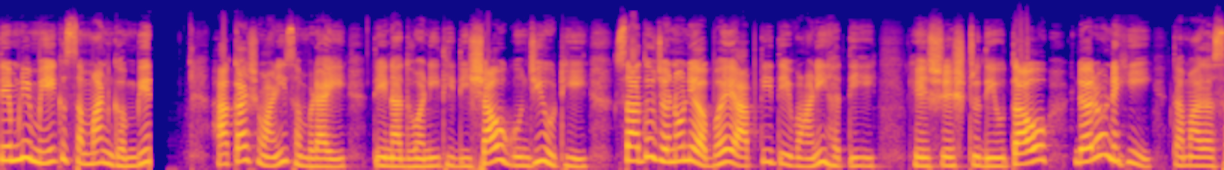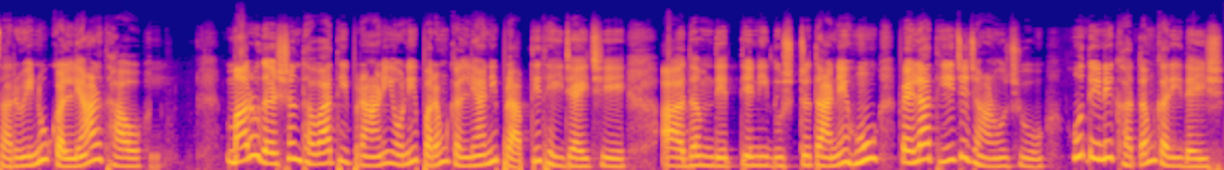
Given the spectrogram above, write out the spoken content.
તેમને મેઘ સમાન ગંભીર આકાશવાણી સંભળાઈ. તેના ધ્વનિથી દિશાઓ ગુંજી ઉઠી. સાધુજનોને અભય આપતી તે વાણી હતી. હે શ્રેષ્ઠ દેવતાઓ, ડરો નહીં. તમારા સર્વેનું કલ્યાણ થાઓ. મારું દર્શન થવાથી પ્રાણીઓની પરમ કલ્યાણની પ્રાપ્તિ થઈ જાય છે. આ અધમ દૈત્યની દુષ્ટતાને હું પહેલાંથી જ જાણું છું. હું તેને ખતમ કરી દઈશ.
